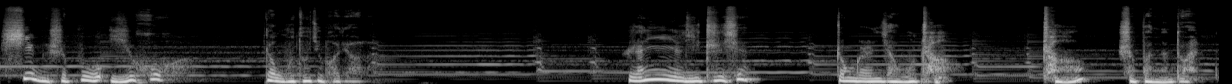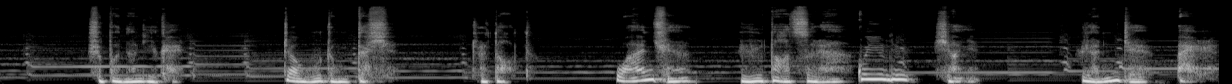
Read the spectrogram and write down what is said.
信是不疑惑，这五毒就破掉了。仁义礼智信，中国人叫无常，常是不能断的，是不能离开的。这五种德行，这道德，完全与大自然规律相应。仁者爱人，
